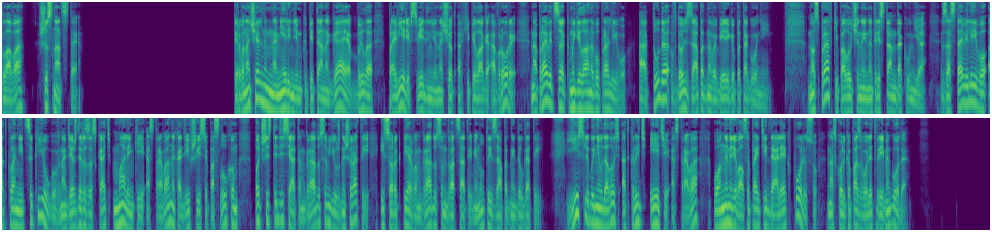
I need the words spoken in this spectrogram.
Глава 16. Первоначальным намерением капитана Гая было, проверив сведения насчет архипелага Авроры, направиться к Магелланову проливу, а оттуда вдоль западного берега Патагонии. Но справки, полученные на Тристан да Кунья, заставили его отклониться к югу в надежде разыскать маленькие острова, находившиеся, по слухам, под 60 градусом южной широты и 41 градусом 20 минутой западной долготы. Если бы не удалось открыть эти острова, он намеревался пройти далее к полюсу, насколько позволит время года.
